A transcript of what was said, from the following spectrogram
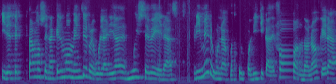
y detectamos en aquel momento irregularidades muy severas. Primero una cuestión política de fondo, ¿no? que era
